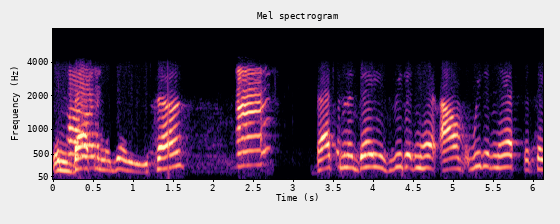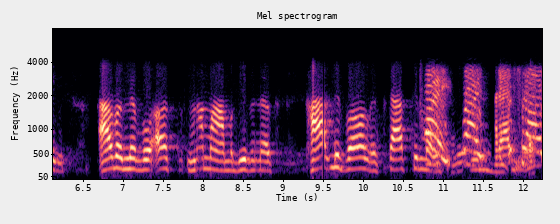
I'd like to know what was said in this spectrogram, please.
In back in the days, huh? Huh? Back in the days, we didn't have our, we didn't have to take. I remember us, my mama giving us hot liver and scotch and Right, right. That's how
